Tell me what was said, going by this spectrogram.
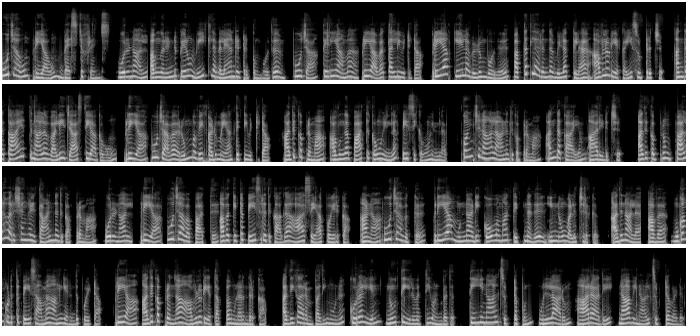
பூஜாவும் பிரியாவும் best friends ஒரு நாள் அவங்க ரெண்டு பேரும் வீட்டுல விளையாண்டுட்டு இருக்கும்போது பூஜா தெரியாம பிரியாவை தள்ளி விட்டுட்டா. பிரியா கீழே விழும்போது பக்கத்துல இருந்த விளக்குல அவளுடைய கை சுற்றுச்சு. அந்த காயத்தினால வலி ஜாஸ்தியாகவும் பிரியா பூஜாவை ரொம்பவே கடுமையா திட்டி விட்டுட்டா. அதுக்கப்புறமா அவங்க பார்த்துக்கவும் இல்லை பேசிக்கவும் இல்லை. கொஞ்ச நாள் ஆனதுக்கு அப்புறமா அந்த காயம் ஆறிடுச்சு. அதுக்கப்புறம் பல வருஷங்கள் தாண்டினதுக்கு அப்புறமா ஒரு நாள் பிரியா பூஜாவை பார்த்து அவகிட்ட பேசுறதுக்காக ஆசையா போயிருக்கா. ஆனா பூஜாவுக்கு பிரியா முன்னாடி கோவமா திட்டினது இன்னும் வலிச்சிருக்கு. அதனால அவ முகம் கொடுத்து பேசாம அங்கிருந்து போயிட்டா. பிரியா அதுக்கப்புறம் தான் அவளுடைய தப்ப உணர்ந்திருக்கா. அதிகாரம் பதிமூணு குரல் எண் நூத்தி இருபத்தி ஒன்பது. தீயினால் சுட்ட புண் உள்ளாரும் ஆறாதே நாவினால் சுட்டவடு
